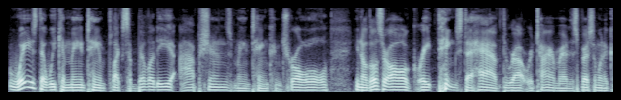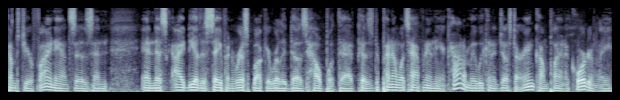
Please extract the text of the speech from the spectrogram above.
ways that we can maintain flexibility, options, maintain control. You know, those are all great things to have throughout retirement, especially when it comes to your finances. And and this idea of the safe and risk bucket really does help with that because depending on what's happening in the economy, we can adjust our income plan accordingly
